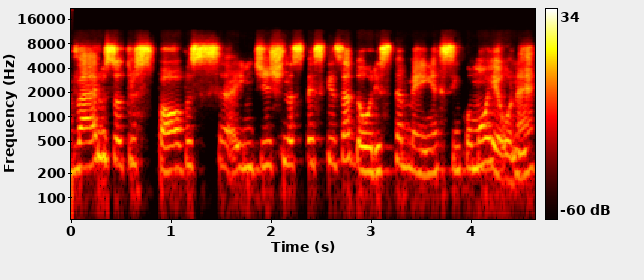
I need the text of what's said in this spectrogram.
vários outros povos eh, indígenas pesquisadores também, assim como eu, né?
